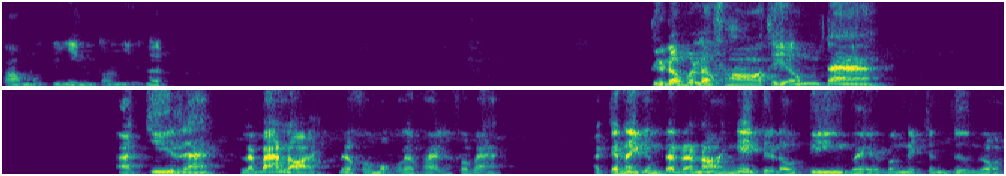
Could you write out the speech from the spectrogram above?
có một cái nhìn toàn diện hơn. Từ đó với Lefort thì ông ta à, chia ra là ba loại Lefort 1, Lefort 2, Lefort 3 à, cái này chúng ta đã nói ngay từ đầu tiên về vấn đề chấn thương rồi.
